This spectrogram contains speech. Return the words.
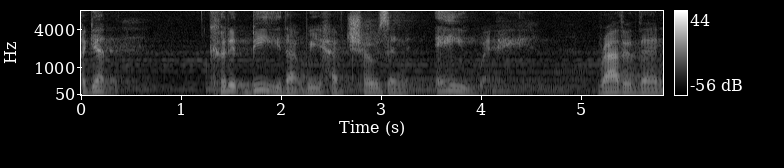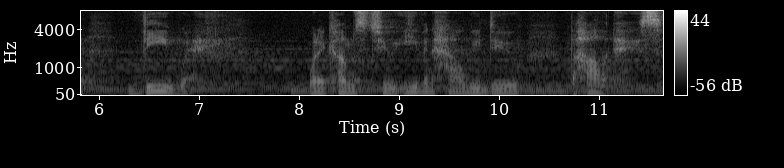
Again, could it be that we have chosen a way rather than the way when it comes to even how we do the holidays?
